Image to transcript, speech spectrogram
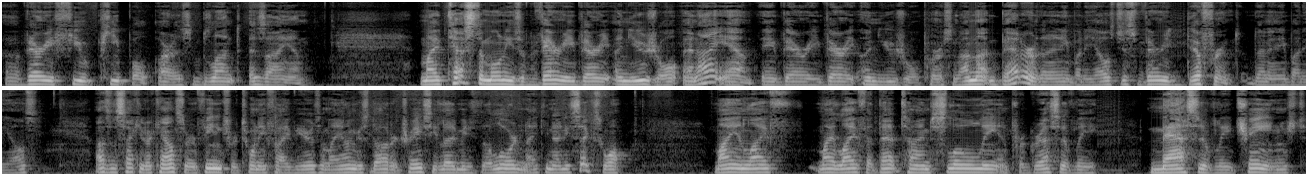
Uh, very few people are as blunt as I am. My testimonies are very, very unusual, and I am a very, very unusual person. I'm not better than anybody else, just very different than anybody else. I was a secular counselor in Phoenix for 25 years, and my youngest daughter Tracy led me to the Lord in 1996. Well, my in life, my life at that time slowly and progressively, massively changed,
